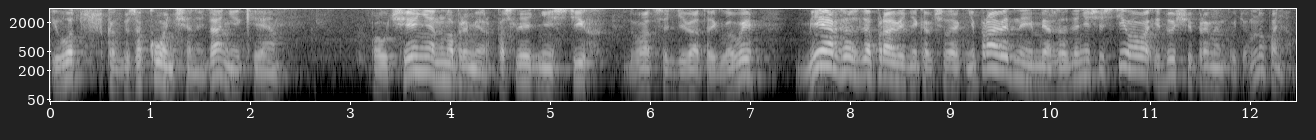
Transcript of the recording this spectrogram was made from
И вот как бы закончены, да, некие поучения, ну, например, последний стих 29 главы, Мерзость для праведников человек неправедный, мерзость для нечестивого, идущий прямым путем. Ну, понятно.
